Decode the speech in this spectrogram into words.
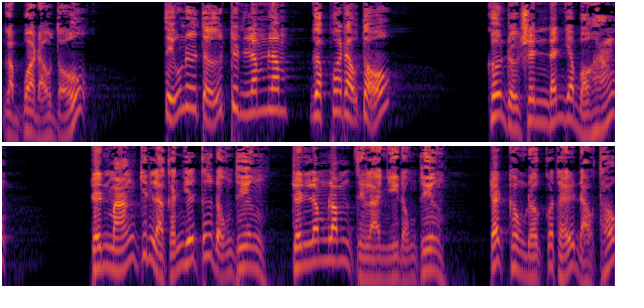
gặp qua đạo tổ. Tiểu nữ tử Trình Lâm Lâm gặp qua đạo tổ. Khương Trường Sinh đánh giá bọn hắn. Trình Mẫn chính là cảnh giới tứ động thiên, Trình Lâm Lâm thì là nhị động thiên. Trách không được có thể đào thoát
